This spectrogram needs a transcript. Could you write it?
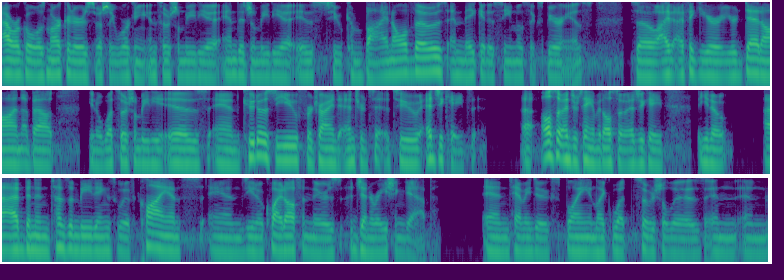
our goal as marketers, especially working in social media and digital media, is to combine all of those and make it a seamless experience. So I, I think you're you're dead on about you know what social media is, and kudos to you for trying to enter to educate uh, also entertain but also educate you know i've been in tons of meetings with clients and you know quite often there's a generation gap and having to explain like what social is and and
